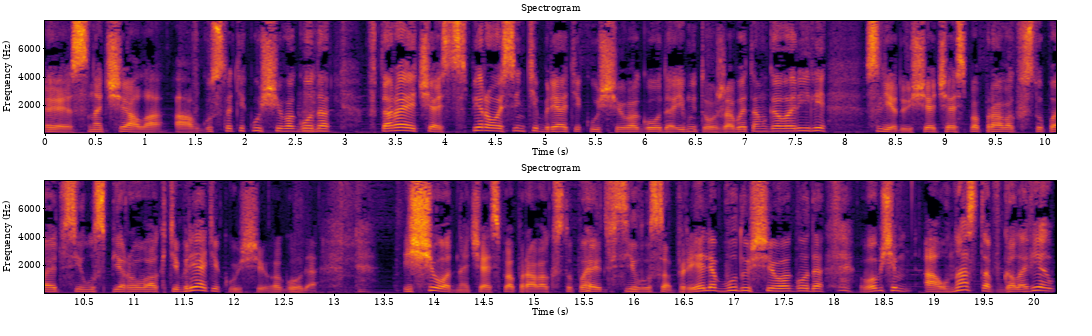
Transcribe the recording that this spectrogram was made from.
э, с начала августа текущего года, угу. вторая часть с 1 сентября текущего года, и мы тоже об этом говорили. Следующая часть поправок вступает в силу с 1 октября текущего года. Еще одна часть поправок вступает в силу с апреля будущего года. В общем, а у нас-то в голове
